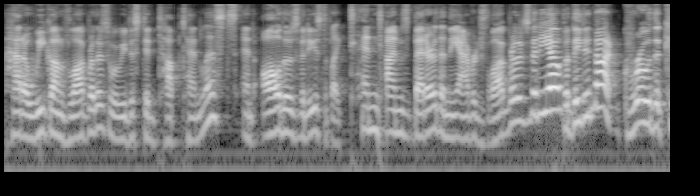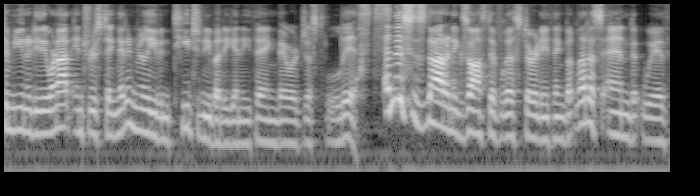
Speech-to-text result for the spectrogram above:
had a week on Vlogbrothers where we just did top 10 lists and all those videos did like 10 times better than the average Vlogbrothers video, but they did not grow the community. They were not interesting. They didn't really even teach anybody anything. They were just lists. And this is not an exhaustive list or anything, but let us end with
